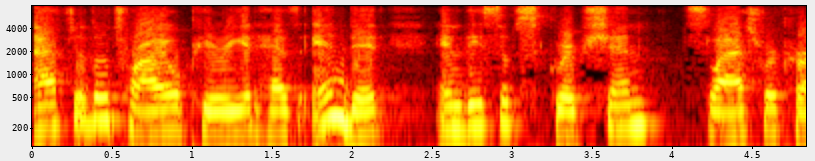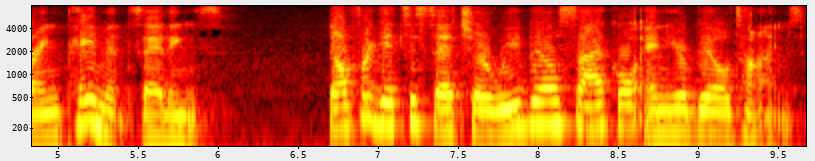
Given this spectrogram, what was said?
after the trial period has ended in the subscription slash recurring payment settings. Don't forget to set your rebill cycle and your bill times.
